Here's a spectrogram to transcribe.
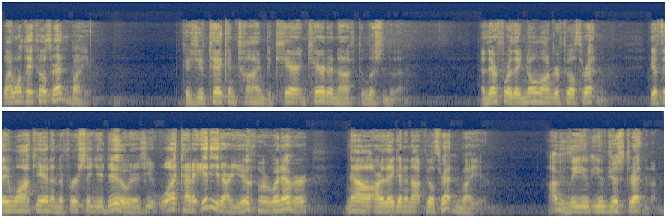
Why won't they feel threatened by you? Because you've taken time to care and cared enough to listen to them. And therefore, they no longer feel threatened. If they walk in and the first thing you do is, you, what kind of idiot are you, or whatever, now are they going to not feel threatened by you? Obviously, you, you've just threatened them.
